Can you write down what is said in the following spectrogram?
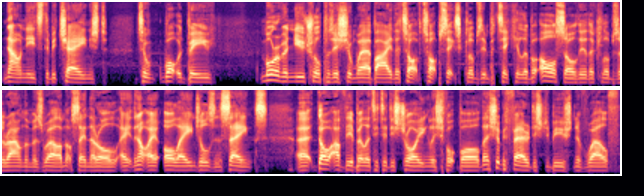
now needs to be changed to what would be more of a neutral position whereby the top top six clubs in particular, but also the other clubs around them as well. I'm not saying they're all they're not all angels and saints. Uh, don't have the ability to destroy English football. There should be fairer distribution of wealth.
